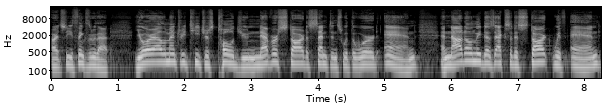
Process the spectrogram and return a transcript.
All right, so you think through that. Your elementary teachers told you never start a sentence with the word and. And not only does Exodus start with and,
